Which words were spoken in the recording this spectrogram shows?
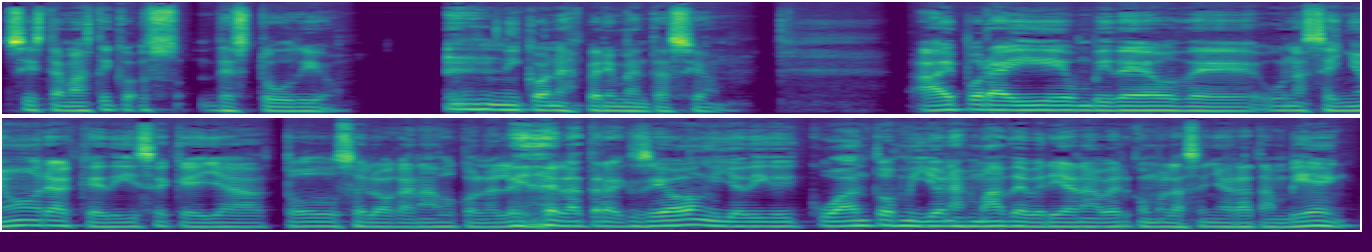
sistemáticos de estudio ni con experimentación. Hay por ahí un video de una señora que dice que ella todo se lo ha ganado con la ley de la atracción y yo digo, ¿y cuántos millones más deberían haber como la señora también?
